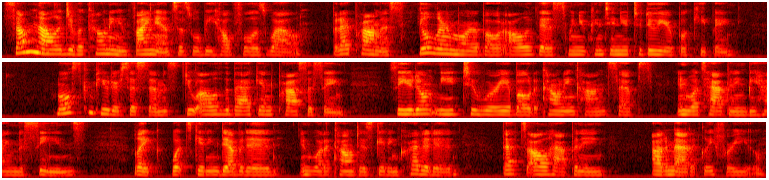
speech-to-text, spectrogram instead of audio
Some knowledge of accounting and finances will be helpful as well, but I promise you'll learn more about all of this when you continue to do your bookkeeping. Most computer systems do all of the back end processing, so you don't need to worry about accounting concepts and what's happening behind the scenes, like what's getting debited and what account is getting credited. That's all happening automatically for you.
